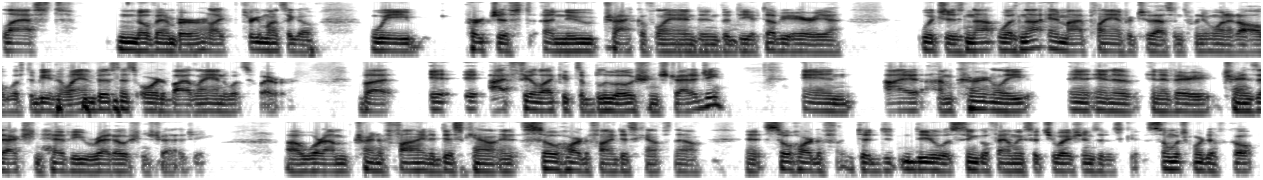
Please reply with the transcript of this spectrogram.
last November, like three months ago, we purchased a new tract of land in the DFW area, which is not was not in my plan for 2021 at all. Was to be in the land business or to buy land whatsoever. But it, it, I feel like it's a blue ocean strategy, and I, I'm currently in, in a in a very transaction heavy red ocean strategy. Uh, where I'm trying to find a discount, and it's so hard to find discounts now, and it's so hard to, to d- deal with single family situations, and it's so much more difficult.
